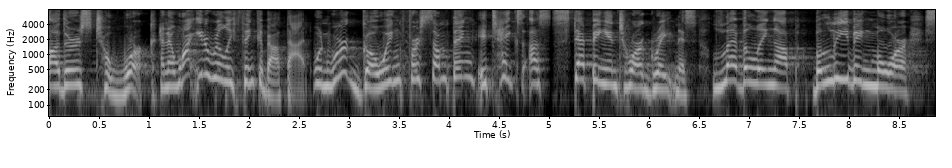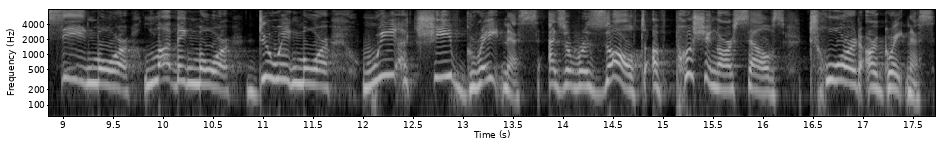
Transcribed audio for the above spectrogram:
others to work. And I want you to really think about that. When we're going for something, it takes us stepping into our greatness, leveling up, believing more, seeing more, loving more, doing more. We achieve greatness as a result of pushing ourselves toward our greatness,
